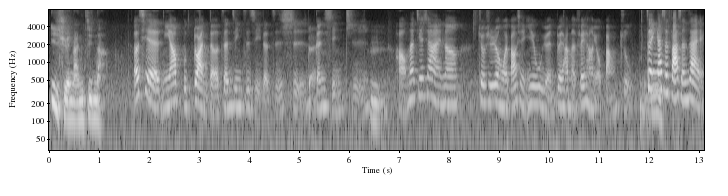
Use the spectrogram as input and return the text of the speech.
易学难精呐、啊，而且你要不断的增进自己的知识跟新知。嗯，好，那接下来呢？就是认为保险业务员对他们非常有帮助。嗯、这应该是发生在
